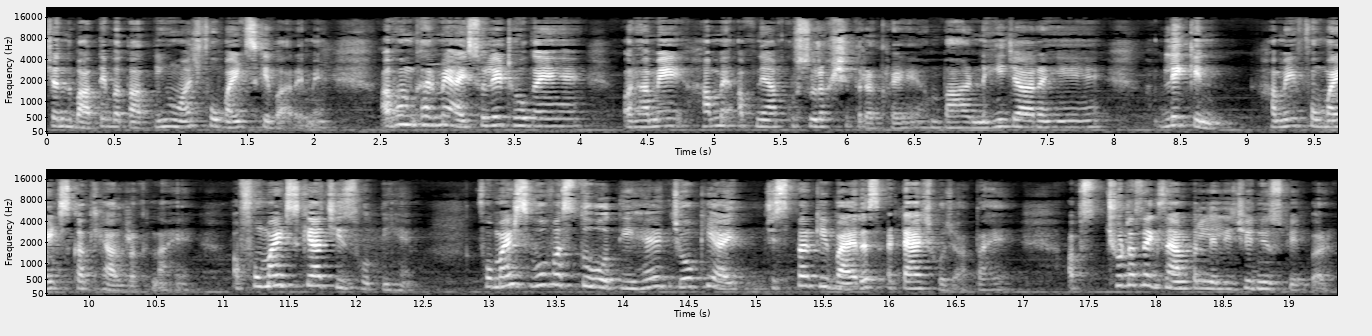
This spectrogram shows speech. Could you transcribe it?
चंद बातें बताती हूँ आज फोमाइट्स के बारे में। अब हम घर में आइसोलेट हो गए हैं और हमें, हम अपने आप को सुरक्षित रख रहे हैं। हम बाहर नहीं जा रहे हैं, लेकिन हमें फोमाइट्स का ख्याल रखना है। अब फोमाइट्स क्या चीज़ होती है? फोमाइट्स वो वस्तु होती है जो कि जिस पर कि वायरस अटैच हो जाता है। अब छोटा सा एग्ज़ाम्पल ले लीजिए न्यूज़पेपर।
